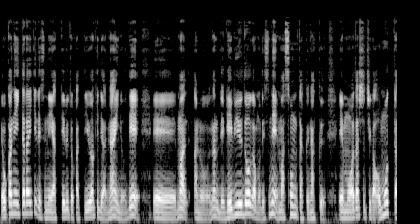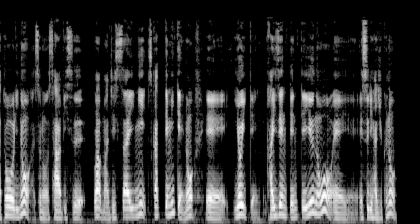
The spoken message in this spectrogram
えー、お金いただいてですね、やってるとかっていうわけではないので、えー、まあ、あの、なので、レビュー動画もですね、まあ、忖度なく、えー、もう私たちが思った通りの、そのサービスは、まあ、実際に使ってみての、えー、良い点、改善点っていうのを、えー、S リハ塾の、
